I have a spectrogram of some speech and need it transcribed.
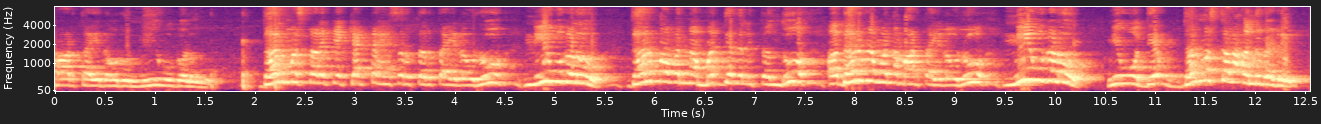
ಮಾಡ್ತಾ ಇರೋರು ನೀವುಗಳು. ಧರ್ಮಸ್ಥಳಕ್ಕೆ ಕೆಟ್ಟ ಹೆಸರು ತರ್ತಾ ಇರೋರು ನೀವುಗಳು. ಧರ್ಮವನ್ನ ಮಧ್ಯದಲ್ಲಿ ತಂದು ಅಧರ್ಮವನ್ನ ಮಾಡ್ತಾ ಇರೋರು ನೀವುಗಳು. ನೀವು ದೇವ್, ಧರ್ಮಸ್ಥಳ ಅನ್ನಬೇಡ್ರಿ.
